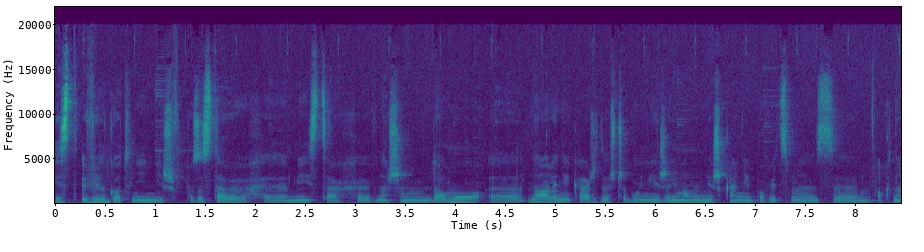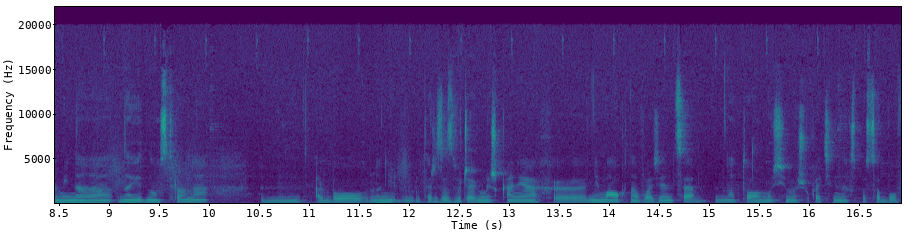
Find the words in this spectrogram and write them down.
jest wilgotniej niż w pozostałych e, miejscach e, w naszym domu. No ale nie każdy, szczególnie jeżeli mamy mieszkanie powiedzmy z oknami na, na jedną stronę, albo no nie, też zazwyczaj w mieszkaniach e, nie ma okna w łazience, no to musimy szukać innych sposobów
